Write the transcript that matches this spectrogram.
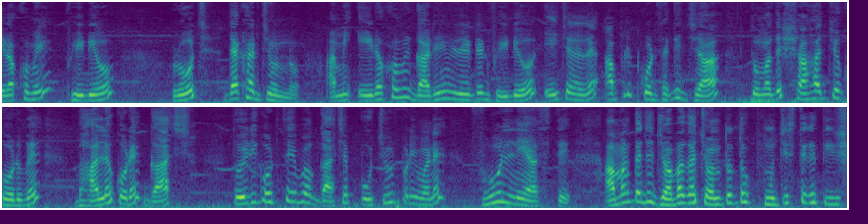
এরকমই ভিডিও রোজ দেখার জন্য। আমি এইরকমই গার্ডেনিং রিলেটেড ভিডিও এই চ্যানেলে আপলোড করে থাকি যা তোমাদের সাহায্য করবে ভালো করে গাছ তৈরি করতে এবং গাছে প্রচুর পরিমাণে ফুল নিয়ে আসতে। আমার কাছে জবা গাছ অন্তত পঁচিশ থেকে তিরিশ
